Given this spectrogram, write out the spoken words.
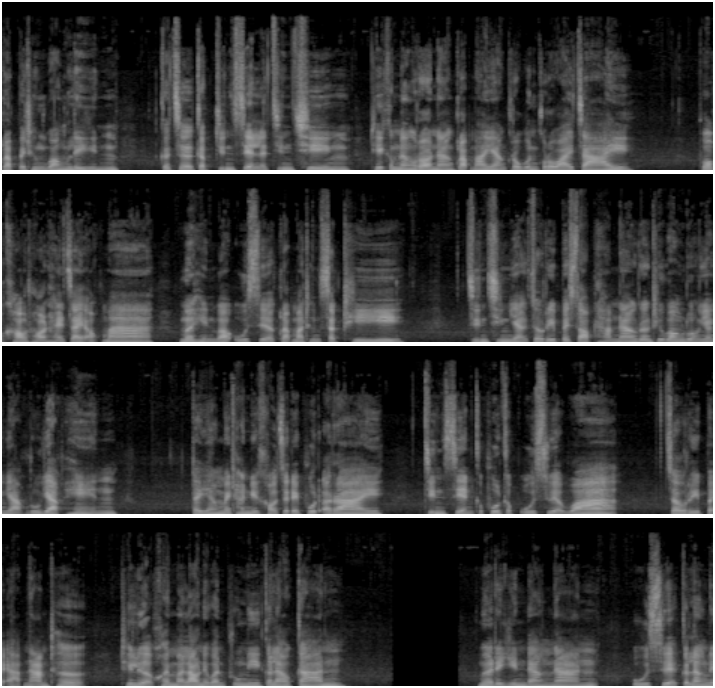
กลับไปถึงวังหลิน ก็เจอกับจินเสียนและจินชิง ที่กำลังรอนางกลับมาอย่างกระวนกระวายใจ พวกเขาถอนหายใจออกมา เมื่อเห็นว่าอู๋เสือกลับมาถึงสักที จินชิงอยากจะรีบไปสอบถามนางเรื่องที่วังหลวงอย่างอยากรู้อยากเห็น แต่ยังไม่ทันที่เขาจะได้พูดอะไร จินเสียนก็พูดกับอูเสือว่า เจ้ารีบไปอาบน้ำเถอะ ที่เหลือค่อยมาเล่าในวันพรุ่งนี้ก็แล้วกัน เมื่อได้ยินดังนั้น อูเสวยก็ลังเล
